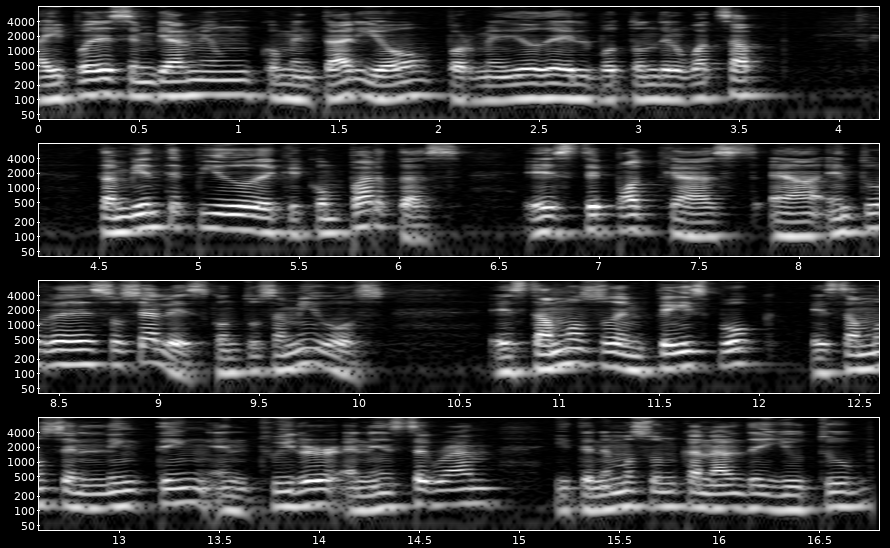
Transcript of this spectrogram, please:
Ahí puedes enviarme un comentario por medio del botón del WhatsApp. También te pido de que compartas este podcast eh, en tus redes sociales, con tus amigos. Estamos en Facebook, estamos en LinkedIn, en Twitter, en Instagram y tenemos un canal de YouTube.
